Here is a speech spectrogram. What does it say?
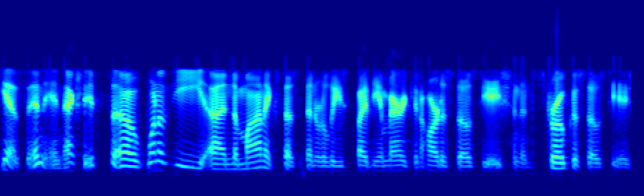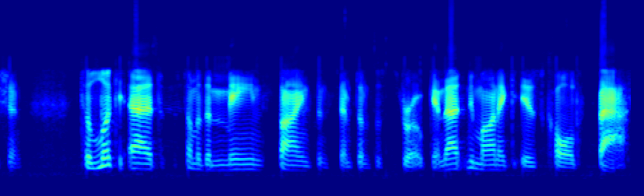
Yes, and, and actually, it's uh, one of the uh, mnemonics that's been released by the American Heart Association and Stroke Association to look at some of the main signs and symptoms of stroke. And that mnemonic is called FAST.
